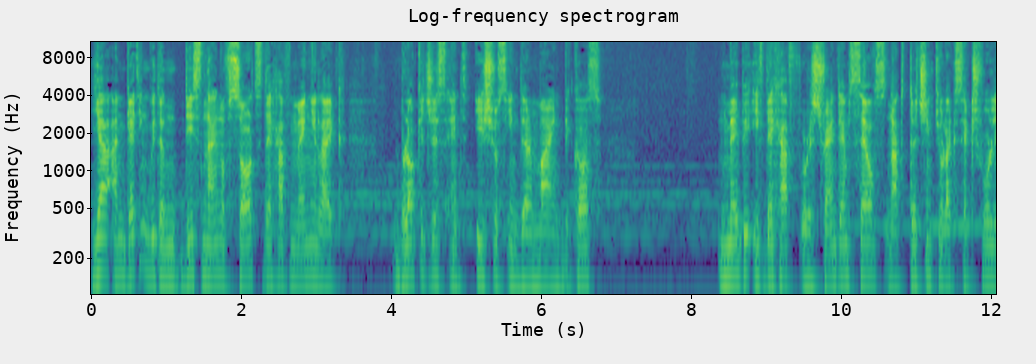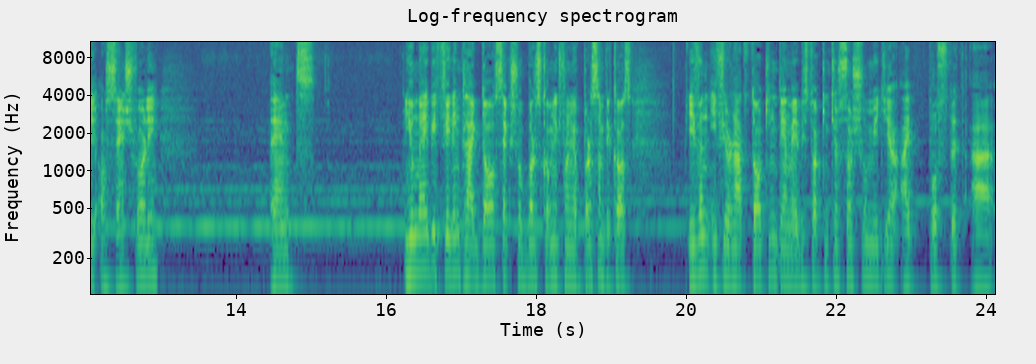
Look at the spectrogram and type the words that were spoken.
yeah, I'm getting with the, this nine of swords. They have many like blockages and issues in their mind because maybe if they have restrained themselves, not touching you like sexually or sensually, and you may be feeling like those sexual bursts coming from your person because even if you're not talking, they may be stalking your social media. I posted a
